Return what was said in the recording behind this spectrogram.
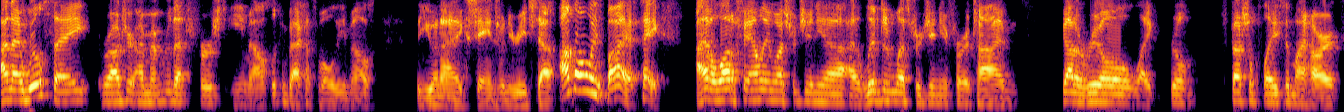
and I will say, Roger, I remember that first email. I was looking back on some old emails that you and I exchanged when you reached out. I'm always biased. Hey, I have a lot of family in West Virginia. I lived in West Virginia for a time got a real like real special place in my heart.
